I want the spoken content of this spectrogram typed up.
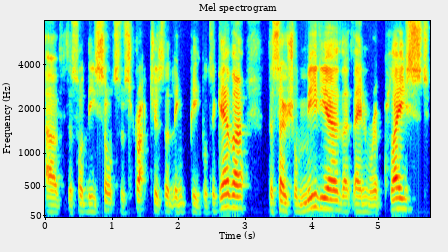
of the sort of these sorts of structures that link people together, the social media that then replaced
